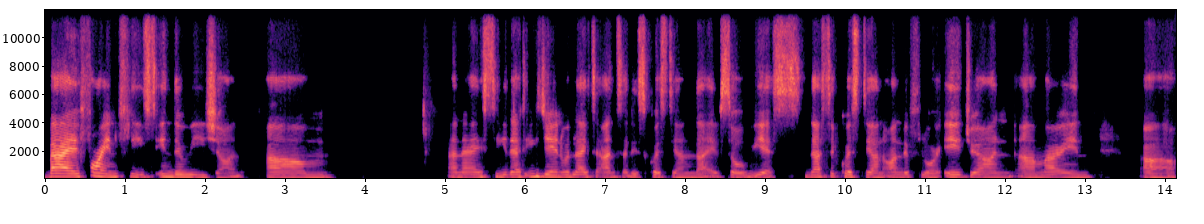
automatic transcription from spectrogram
by foreign fleets in the region? Um, and I see that EJN would like to answer this question live. So yes, that's a question on the floor. Adrian, uh, uh,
